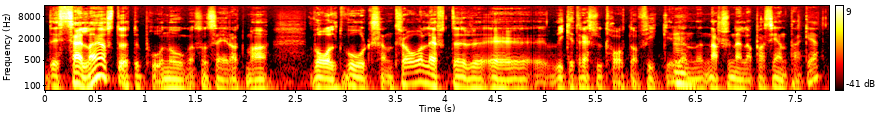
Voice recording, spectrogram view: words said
det är sällan jag stöter på någon som säger att man har valt vårdcentral efter eh, vilket resultat de fick i mm. den nationella patientenkäten.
